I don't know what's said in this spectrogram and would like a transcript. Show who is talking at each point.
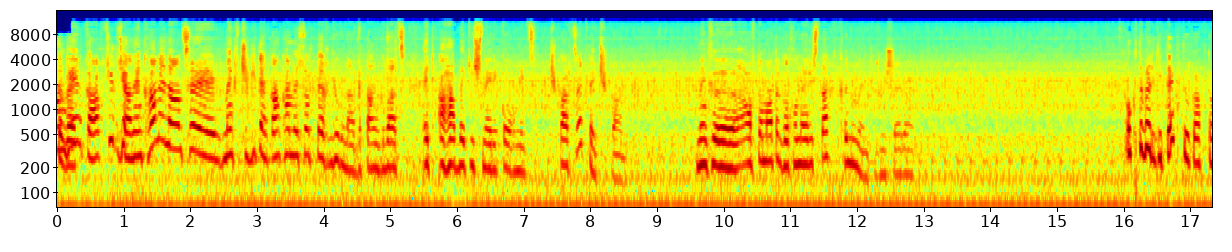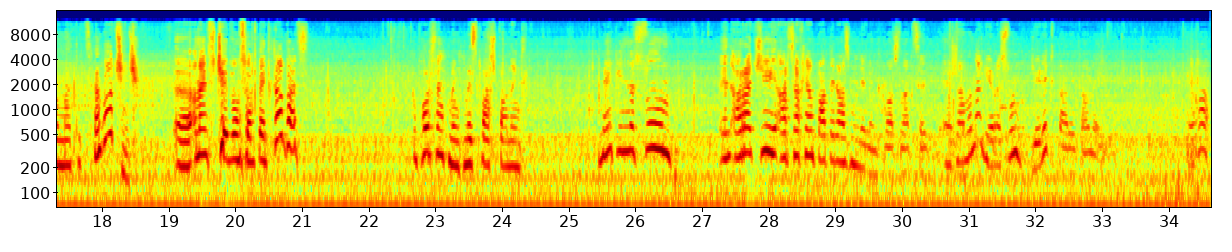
Speaker 1: Անգեն աղջիկ ջան, այնքան են անցել, մենք չգիտենք, անգամ այսօր տեղ յուրն է վտանգված այդ ահաբեկիչների կողմից։ Չկարծեք թե չկան։ Մենք ավտոմատը գլխուներիս տակ քնում ենք գիշերը։
Speaker 2: Օգտվել գիտեք դուք ավտոմատից, հա։
Speaker 1: Ոչինչ։ Անայց չէ ոնց որ պետքա, բայց կփորձենք մենք մեզ պաշտպանենք։ Մենք 90 այն առաջի Արցախյան պատերազմին էլ ենք մասնակցել։ Այն ժամանակ 33 տարեկան էի։ Եղա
